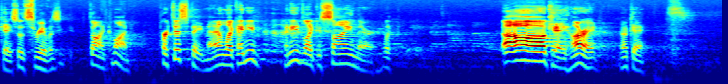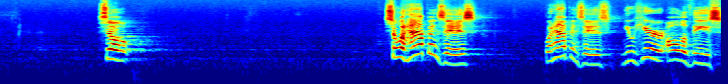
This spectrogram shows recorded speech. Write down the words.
Okay, so it's three of us. Don, come on, participate, man. Like I need, I need like a sign there. Like, oh, okay, all right, okay. So, so what happens is, what happens is you hear all of these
